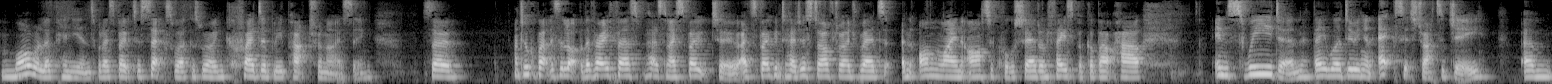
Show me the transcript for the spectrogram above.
moral opinions when i spoke to sex workers were incredibly patronizing. So I talk about this a lot, but the very first person I spoke to, I'd spoken to her just after I'd read an online article shared on Facebook about how in Sweden they were doing an exit strategy, um,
